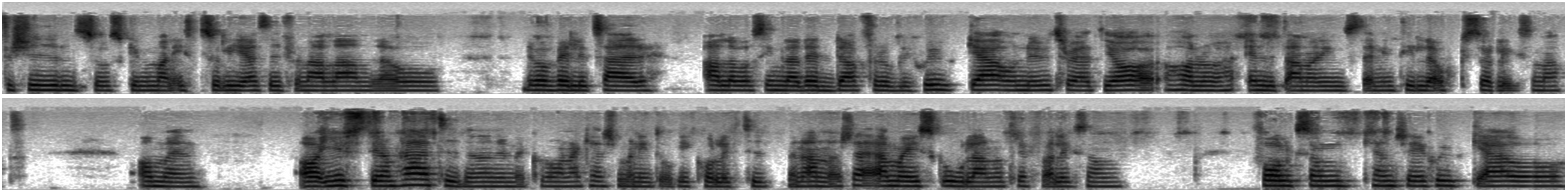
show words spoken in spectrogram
förkyld så skulle man isolera sig från alla andra och det var väldigt så här alla var så himla rädda för att bli sjuka och nu tror jag att jag har en lite annan inställning till det också liksom att ja men ja, just i de här tiderna nu med corona kanske man inte åker kollektivt men annars är man i skolan och träffar liksom folk som kanske är sjuka och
